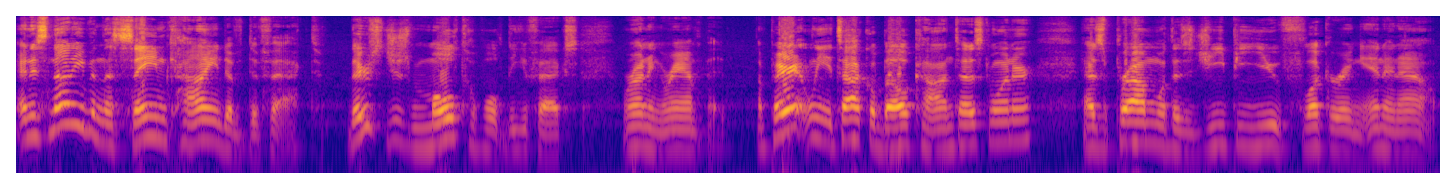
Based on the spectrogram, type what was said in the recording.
And it's not even the same kind of defect. There's just multiple defects running rampant. Apparently, a Taco Bell contest winner has a problem with his GPU flickering in and out,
